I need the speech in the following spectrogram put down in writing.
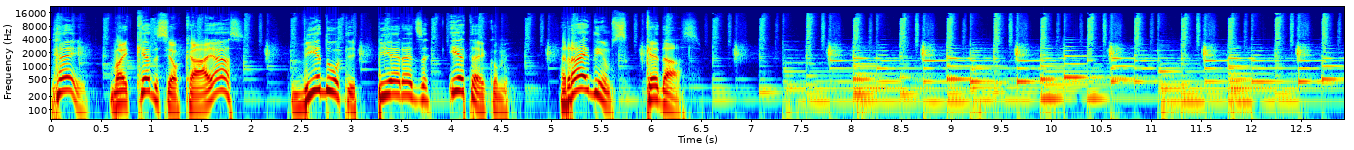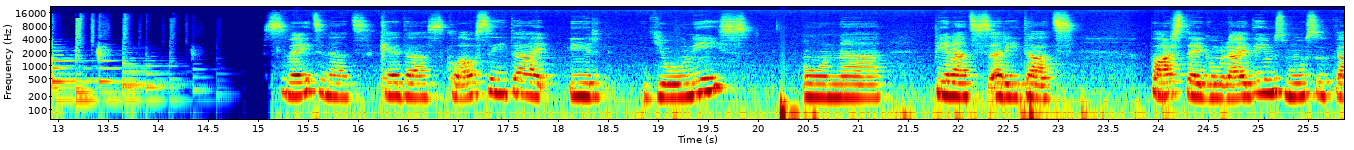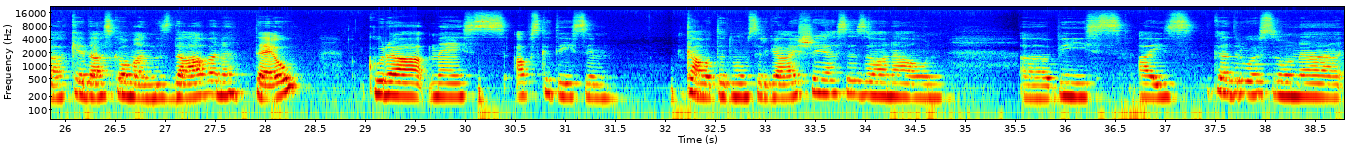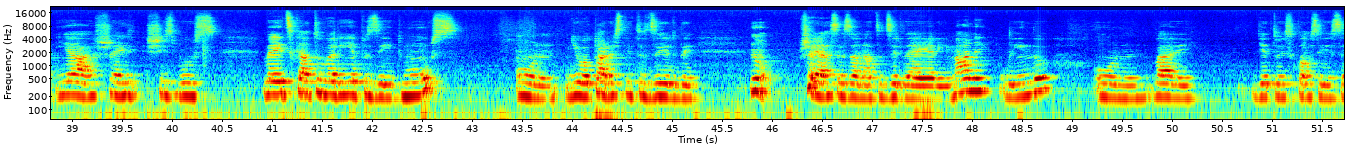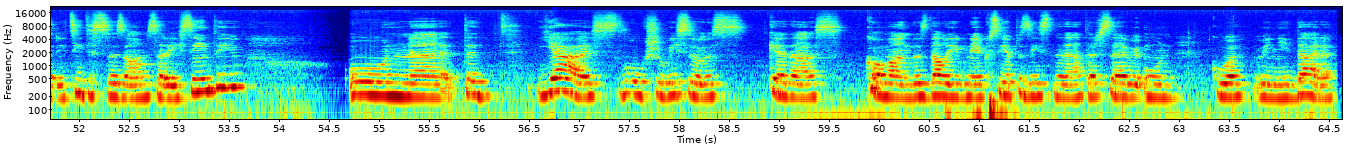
Hei, vai ķēdes jau kājās? Viedokļi, pieredze, ieteikumi. Raidījums Kedās! Sveicināts, Kedās klausītāji! Ir jūnijas, un uh, pienācis arī tāds pārsteiguma raidījums mūsu kā Kedās komandas dāvana tev, kurā mēs apskatīsim, kā tad mums ir gājis šajā sezonā un uh, bijis aizkadros. Un, uh, jā, šeit, šis būs veids, kā tu vari iepazīt mūs, un, jo parasti tu dzirdi, nu, šajā sezonā tu dzirdēji arī mani, Lindu, un vai ja tu esi klausījies arī citas sezonas, arī Sintiju. Un uh, tad, jā, es lūkšu visos kādās komandas dalībniekus iepazīstināt ar sevi un ko viņi dara.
